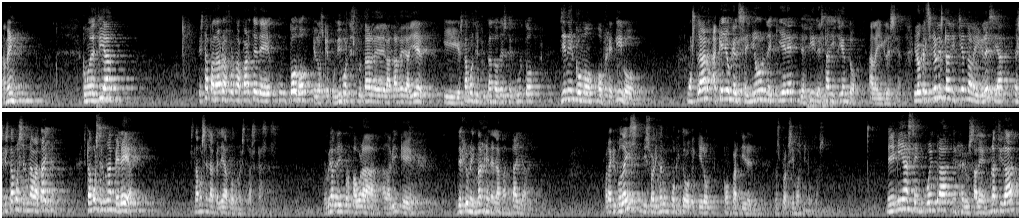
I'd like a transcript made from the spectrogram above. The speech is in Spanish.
Amén. Como decía, esta palabra forma parte de un todo que los que pudimos disfrutar de la tarde de ayer y estamos disfrutando de este culto, tiene como objetivo mostrar aquello que el Señor le quiere decir, le está diciendo a la iglesia. Y lo que el Señor le está diciendo a la iglesia es que estamos en una batalla, estamos en una pelea, estamos en la pelea por nuestras casas. Le voy a pedir por favor a, a David que deje una imagen en la pantalla para que podáis visualizar un poquito lo que quiero compartir en los próximos minutos. Nehemías se encuentra en Jerusalén, una ciudad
